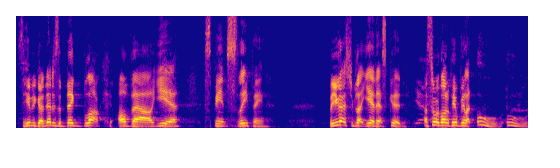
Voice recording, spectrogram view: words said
So here we go. That is a big block of our year spent sleeping. But you guys should be like, yeah, that's good. Yeah. I saw a lot of people be like, ooh, ooh.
